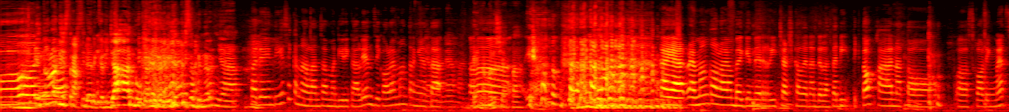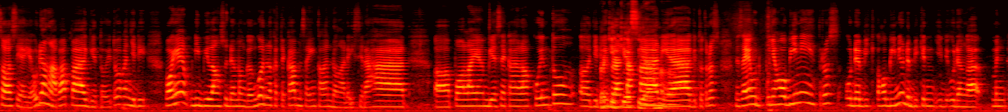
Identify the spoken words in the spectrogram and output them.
itu gitu lo kan. distraksi dari kerjaan bukan dari itu sebenarnya pada intinya sih kenalan sama diri kalian sih kalau emang ternyata Nyaman, nyaman. eh nama lu Eh, siapa iya. kayak emang kalau yang bagian dari recharge kalian adalah tadi tiktokan atau uh, scrolling medsos ya ya udah nggak apa-apa gitu. Itu akan jadi pokoknya dibilang sudah mengganggu adalah ketika misalnya kalian udah nggak ada istirahat uh, pola yang biasanya kalian lakuin tuh uh, jadi Terkikis berantakan ya, ya, gitu. Terus misalnya udah punya hobi nih terus udah hobi ini udah bikin udah nggak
